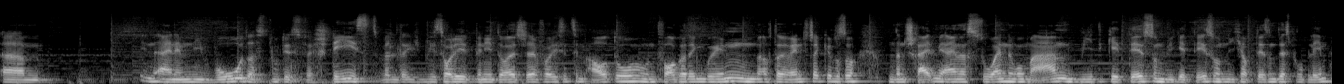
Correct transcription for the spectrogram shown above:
ähm, in einem Niveau, dass du das verstehst. Weil wie soll ich, wenn ich da jetzt vor, ich sitze im Auto und fahre gerade irgendwo hin auf der Rennstrecke oder so und dann schreibt mir einer so einen Roman, wie geht das und wie geht das und ich habe das und das Problem.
